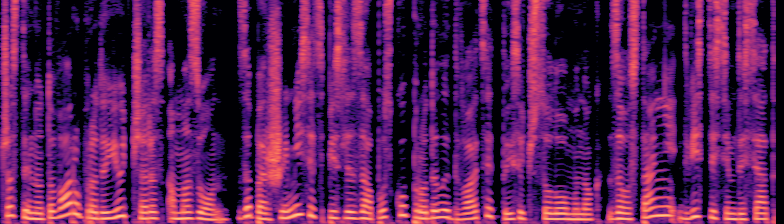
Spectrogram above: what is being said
Частину товару продають через Амазон. За перший місяць після запуску продали 20 тисяч соломинок, за останні 270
